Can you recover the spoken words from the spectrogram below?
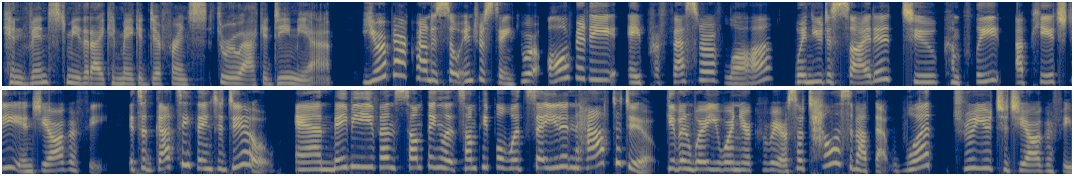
convinced me that I could make a difference through academia. Your background is so interesting. You were already a professor of law when you decided to complete a PhD in geography. It's a gutsy thing to do and maybe even something that some people would say you didn't have to do given where you were in your career. So tell us about that. What drew you to geography?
